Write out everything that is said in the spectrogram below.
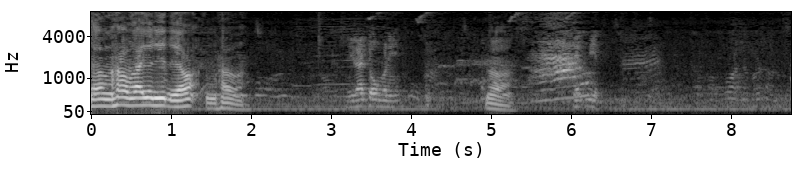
ทางเข้าไรจะนิดเดียวเข้านี่ละจงวันนี้อ่าเจ็ดมิดไป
